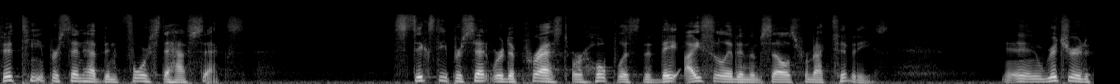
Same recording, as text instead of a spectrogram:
15% have been forced to have sex. 60% were depressed or hopeless that they isolated themselves from activities. In Richard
